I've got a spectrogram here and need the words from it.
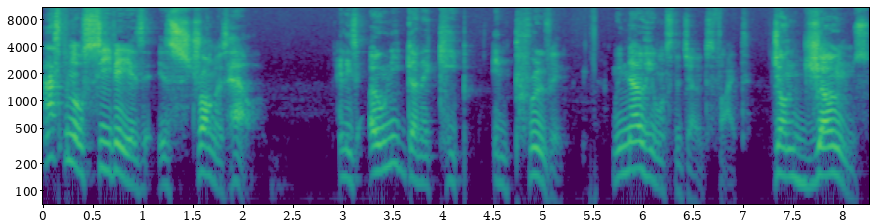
Aspinall's CV is, is strong as hell. And he's only going to keep improving. We know he wants the Jones fight. Jon Jones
